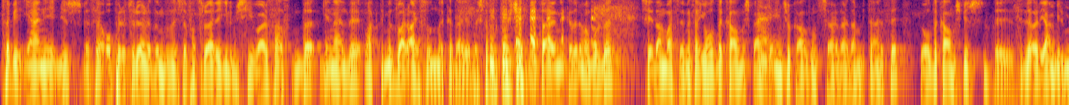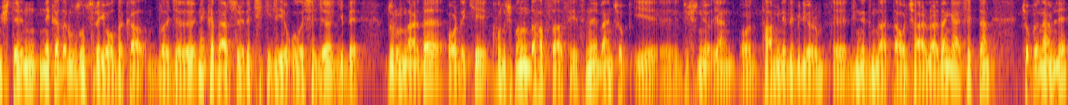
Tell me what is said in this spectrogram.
Tabii yani bir mesela operatörü aradığımızda işte fatura ile ilgili bir şey varsa aslında genelde vaktimiz var ay sonuna kadar ya da işte fatura kesme tarihine kadar ama burada şeyden bahsediyorum. Mesela yolda kalmış belki evet. en çok aldığınız çağrılardan bir tanesi yolda kalmış bir e, sizi arayan bir müşterinin ne kadar uzun süre yolda kalacağı, ne kadar sürede çekiciye ulaşacağı gibi durumlarda oradaki konuşmanın da hassasiyetini ben çok iyi e, düşünüyor yani orada tahmin edebiliyorum. E, dinledim de hatta o çağrılardan gerçekten çok önemli.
